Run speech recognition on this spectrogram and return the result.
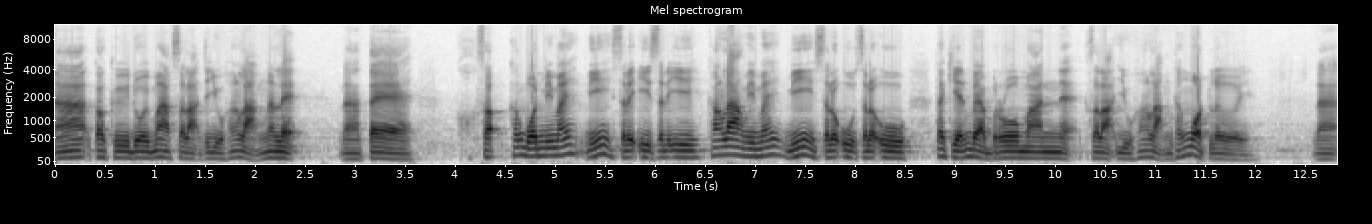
นะก็คือโดยมากสระจะอยู่ข้างหลังนั่นแหละนะแต่ ข้างบนมีไหมมีสระอีสระอี ข้างล่างมีไหมมีสระอูสระอู ถ้าเขียนแบบโรมันเนี่ยสระอยู่ข้างหลังทั้งหมดเลยนะ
